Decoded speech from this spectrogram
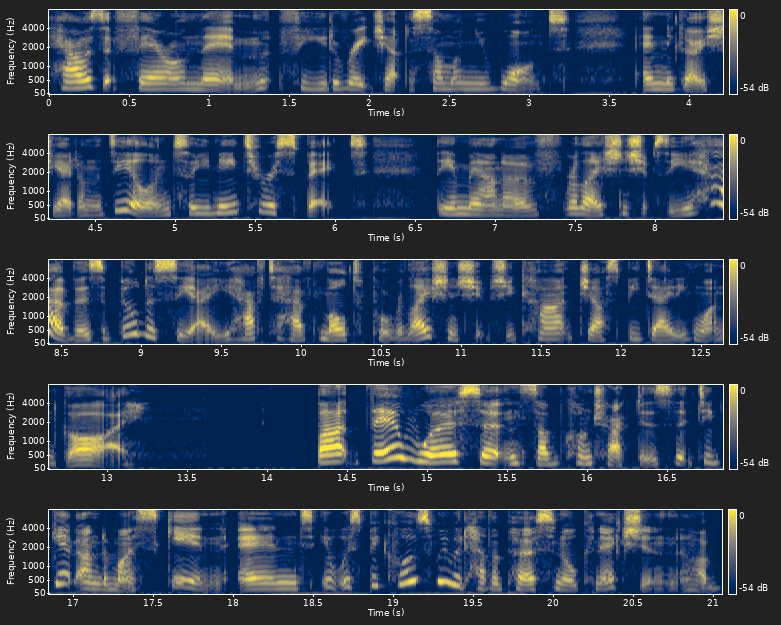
How is it fair on them for you to reach out to someone you want and negotiate on the deal? And so you need to respect the amount of relationships that you have. As a builder CA, you have to have multiple relationships. You can't just be dating one guy. But there were certain subcontractors that did get under my skin, and it was because we would have a personal connection. I'm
